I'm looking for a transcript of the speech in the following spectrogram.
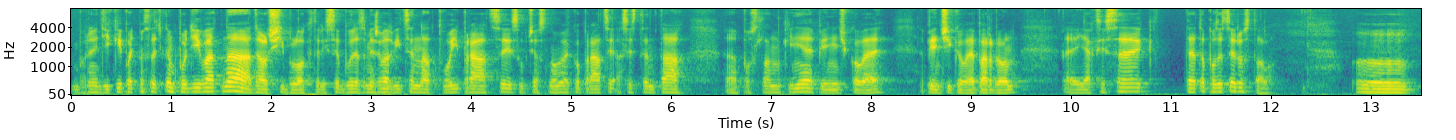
Bohne, díky. Pojďme se teď podívat na další blok, který se bude zaměřovat více na tvoji práci, současnou jako práci asistenta eh, poslankyně Pěničkové, Pěnčíkové. Pardon. Eh, jak jsi se k této pozici dostal? Eh,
